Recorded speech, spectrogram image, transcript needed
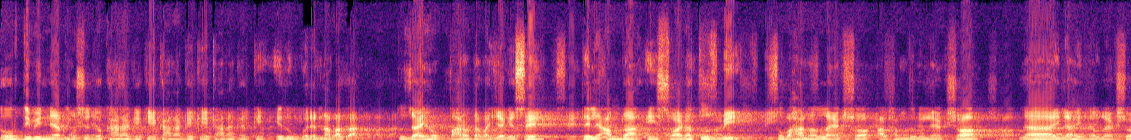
দৌড় দিবিন আর মসজিদ, কারাগে কে কার আগে কে কার আগে কে, এরকম করে না বাজার তো যাই হোক, বারোটা বাজে গেছে। তাহলে আমরা এই ছয়টা তুজবি সুবাহান আল্লাহ একশো, আলহামদুলিল্লাহ একশো একশো,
